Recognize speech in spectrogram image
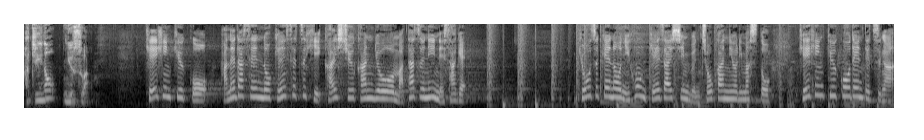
う。8位のニュースは。京浜急行羽田線の建設費回収完了を待たずに値下げ。今日付の日本経済新聞長官によりますと、京浜急行電鉄が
